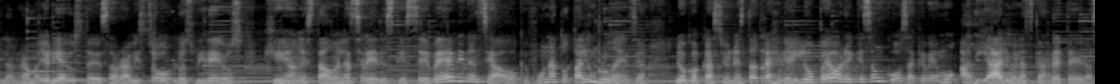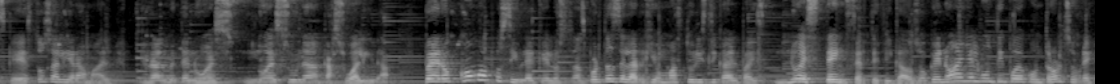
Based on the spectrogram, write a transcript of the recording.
la gran mayoría de ustedes habrá visto los videos que han estado en las redes, que se ve evidenciado que fue una total imprudencia lo que ocasionó esta tragedia. Y lo peor es que son cosas que vemos a diario en las carreteras, que esto saliera mal realmente no es, no es una casualidad actualidad pero ¿cómo es posible que los transportes de la región más turística del país no estén certificados o que no haya algún tipo de control sobre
